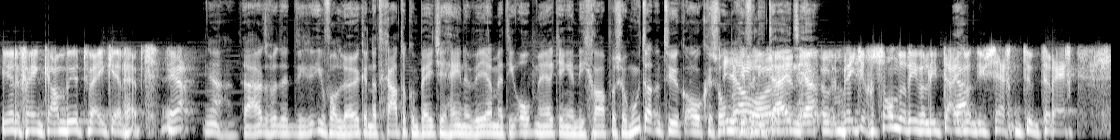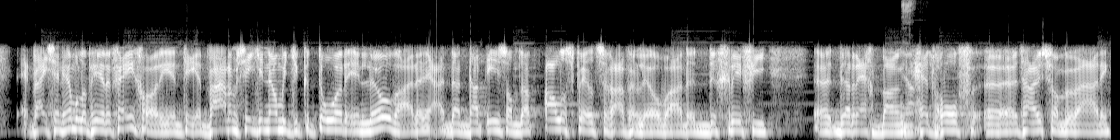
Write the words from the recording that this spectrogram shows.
Heerenveen Cambuur twee keer hebt. Ja. Ja, dat is in ieder geval leuk. En dat gaat ook een beetje heen en weer met die opmerkingen en die grappen. Zo moet dat natuurlijk ook. Gezonde ja, rivaliteit. Hoor, ja. Een beetje gezonde rivaliteit. Ja. Want u zegt natuurlijk terecht. Wij zijn helemaal op Heerenveen georiënteerd. Waarom zit je nou met je kantoor in Leeuwarden? Ja, dat, dat is omdat alles speelt zich af in Leeuwarden. De Griffie, eh, de rechtbank, Ja. het hof, eh, het huis van bewaring.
